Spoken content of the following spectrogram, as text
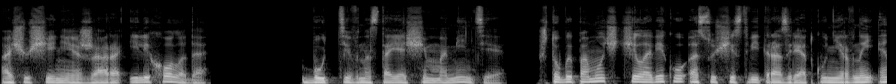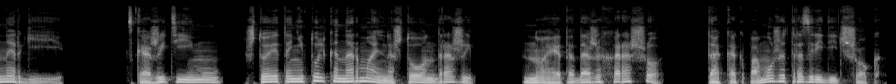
ощущение жара или холода. Будьте в настоящем моменте, чтобы помочь человеку осуществить разрядку нервной энергии. Скажите ему, что это не только нормально, что он дрожит, но это даже хорошо, так как поможет разрядить шок.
